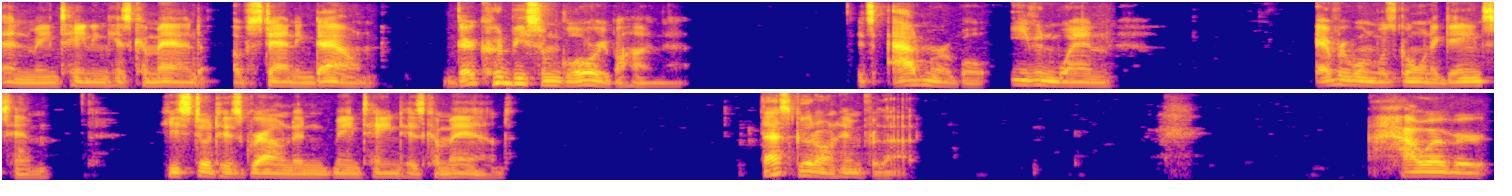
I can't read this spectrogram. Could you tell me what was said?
and maintaining his command of standing down, there could be some glory behind that. It's admirable, even when everyone was going against him, he stood his ground and maintained his command. That's good on him for that. However,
